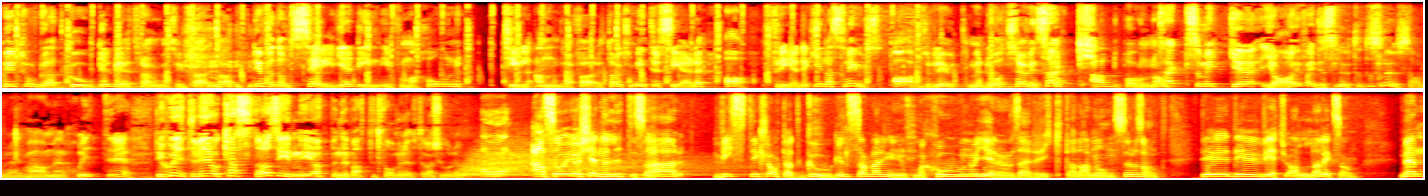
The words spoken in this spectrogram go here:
hur tror du att Google blev ett framgångsrikt företag? Det är för att de säljer din information till andra företag som är intresserade. Ja, ah, Fredrik gillar snus. Ja, absolut. Men då kör vi en stockadd på honom. Tack så mycket. Jag har ju faktiskt slutat att snusa Hägglund. Ja, men skit i det. Det skiter vi och kastar oss in i öppen debatt i två minuter. Varsågoda. Och, alltså, jag känner lite så här. Visst, det är klart att Google samlar in information och ger en så här riktade annonser och sånt. Det, det vet ju alla liksom. Men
